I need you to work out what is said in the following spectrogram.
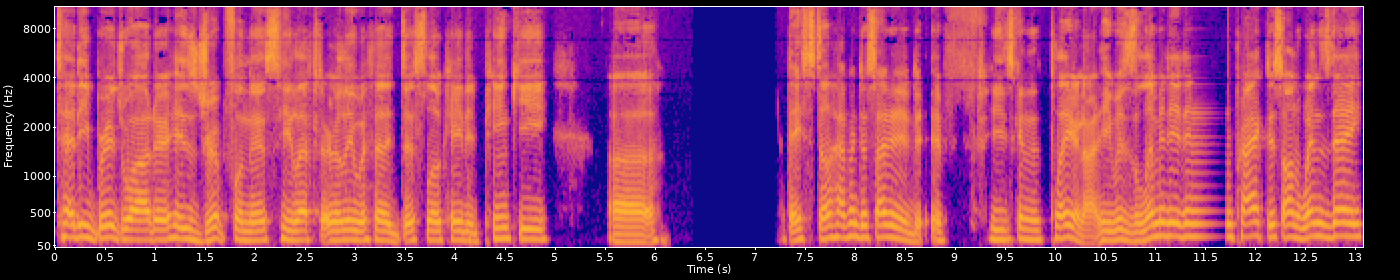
Teddy Bridgewater, his dripfulness, he left early with a dislocated pinky. Uh, they still haven't decided if he's going to play or not. He was limited in practice on Wednesday.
